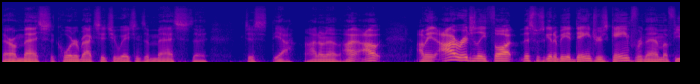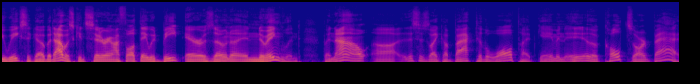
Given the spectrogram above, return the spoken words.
they're a mess. The quarterback situation's a mess. The just yeah, I don't know. I I. I mean, I originally thought this was going to be a dangerous game for them a few weeks ago, but I was considering I thought they would beat Arizona and New England. But now uh, this is like a back to the wall type game, and, you know, the Colts aren't bad.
